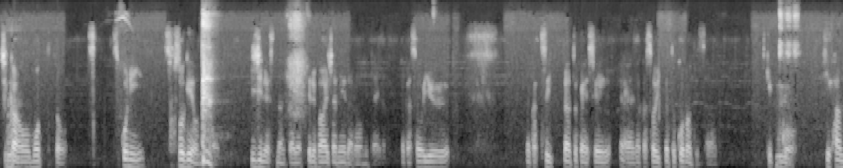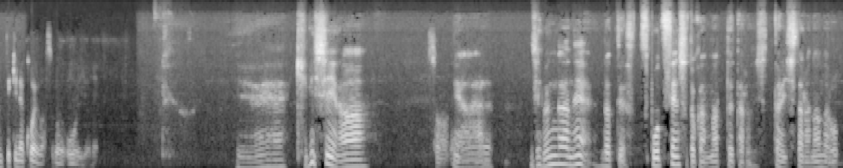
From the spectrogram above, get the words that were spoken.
時間をもっとそそこに注げよみたいな。ビジネスなんかやってる場合じゃねえだろうみたいな。なんかそういう、なんかツイッターとか SN、えーなんかそういったところでさ、結うん構批判的な声はすごい多いよね。ええ厳しいな。そうね。いやー自分がね、だってスポーツ選手とかになってたらしたりしたらなんだろう。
